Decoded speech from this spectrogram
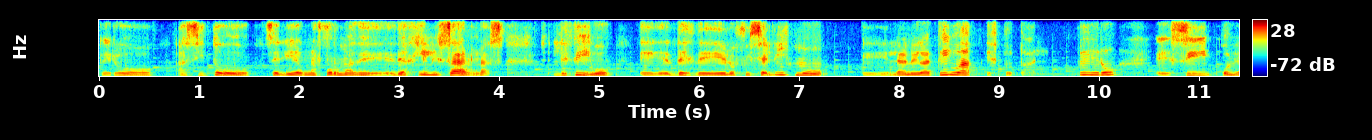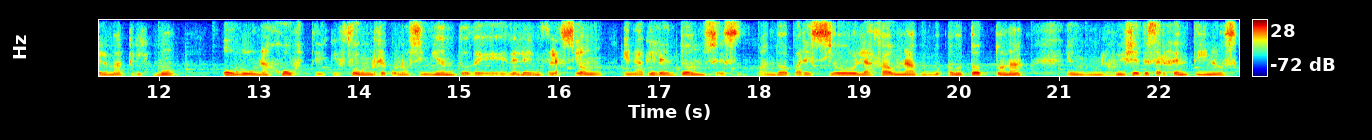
pero así todo sería una forma de, agilizarlas. Les digo, eh, desde el oficialismo eh, la negativa es total, pero eh, sí con el macrismo hubo un ajuste que fue un reconocimiento de, la inflación. En aquel entonces, cuando apareció la fauna autóctona en los billetes argentinos,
